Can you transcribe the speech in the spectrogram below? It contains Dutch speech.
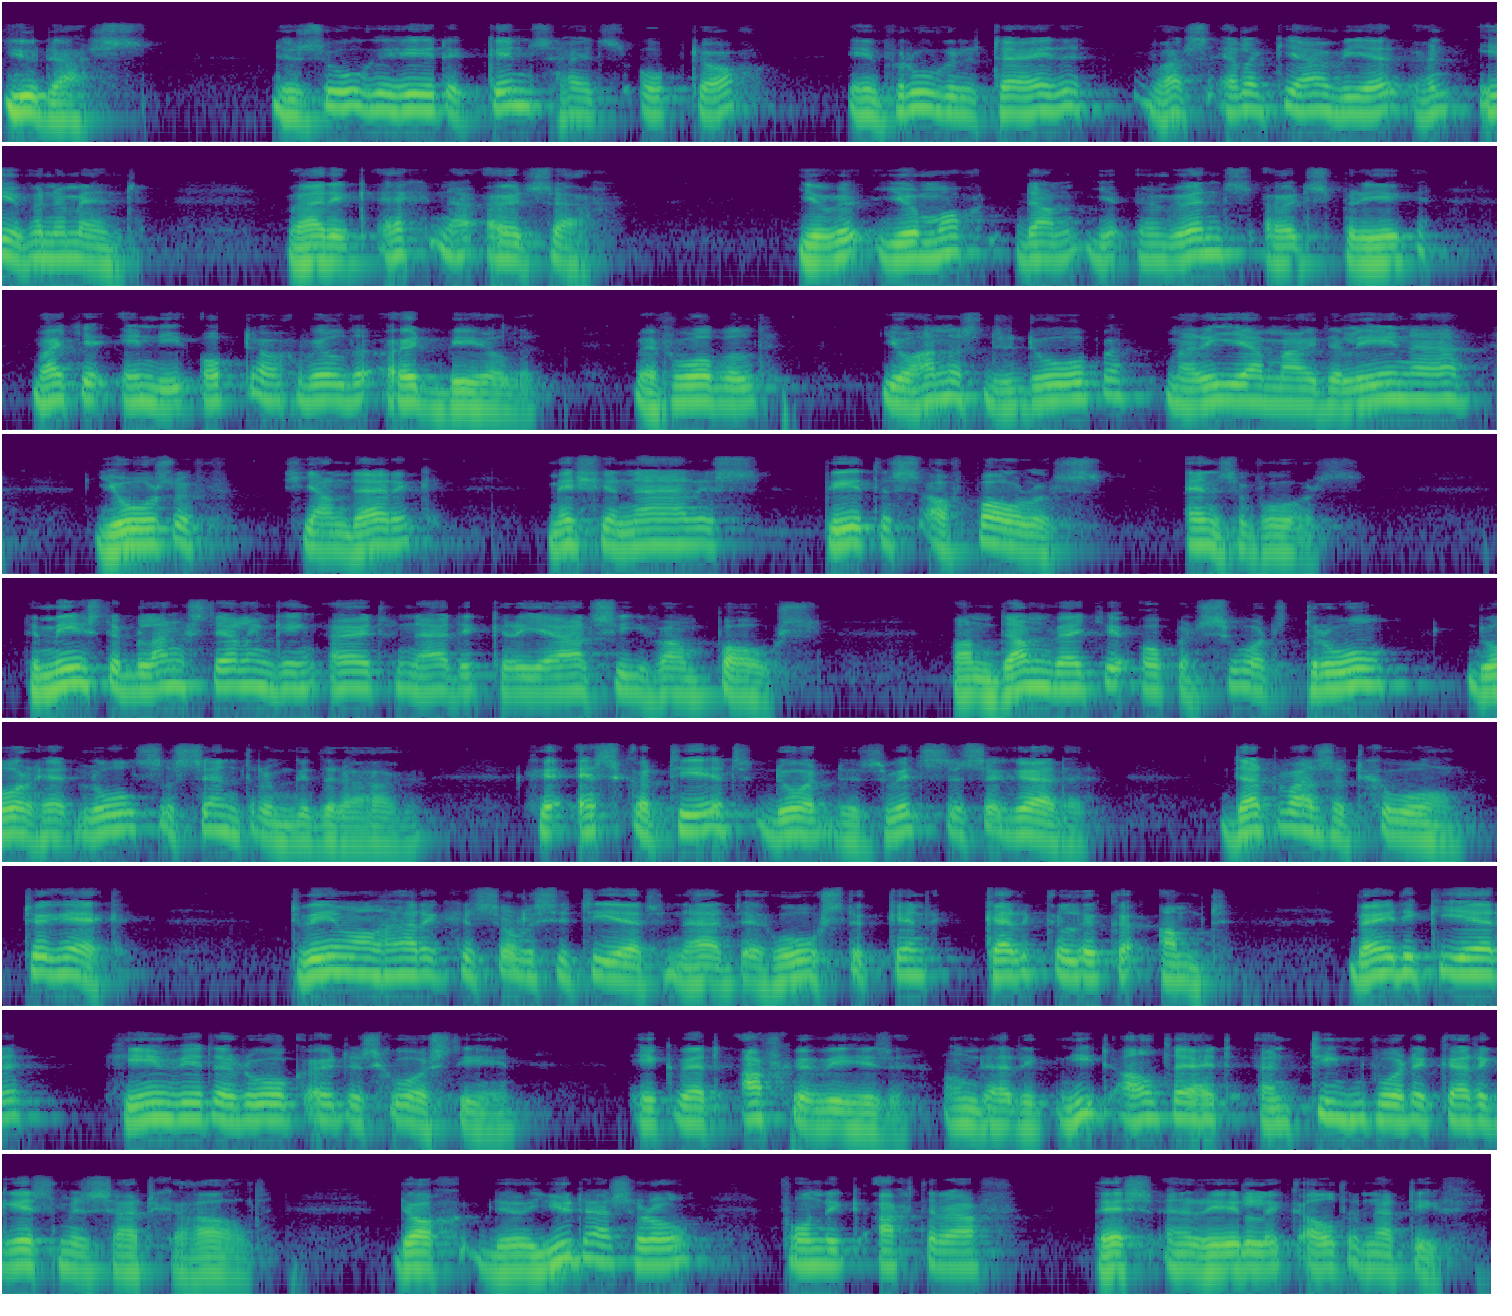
Judas. De zogeheten kinsheidsoptocht in vroegere tijden was elk jaar weer een evenement waar ik echt naar uitzag. Je, je mocht dan je een wens uitspreken wat je in die optocht wilde uitbeelden. Bijvoorbeeld Johannes de Doper, Maria Magdalena, Jozef, Jean d'Arc, missionaris, Petrus of Paulus, enzovoorts. De meeste belangstelling ging uit naar de creatie van Paus, want dan werd je op een soort troon door het Loolse centrum gedragen, geëscorteerd door de Zwitserse garde. Dat was het gewoon, te gek. Tweemaal had ik gesolliciteerd naar de hoogste kerkelijke ambt. Beide keren geen witte rook uit de schoorsteen. Ik werd afgewezen omdat ik niet altijd een tien voor de catechismus had gehaald. Doch de Judasrol vond ik achteraf best een redelijk alternatief.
